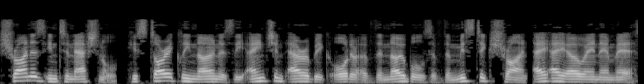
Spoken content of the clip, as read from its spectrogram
Shriners International, historically known as the Ancient Arabic Order of the Nobles of the Mystic Shrine AAONMS,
